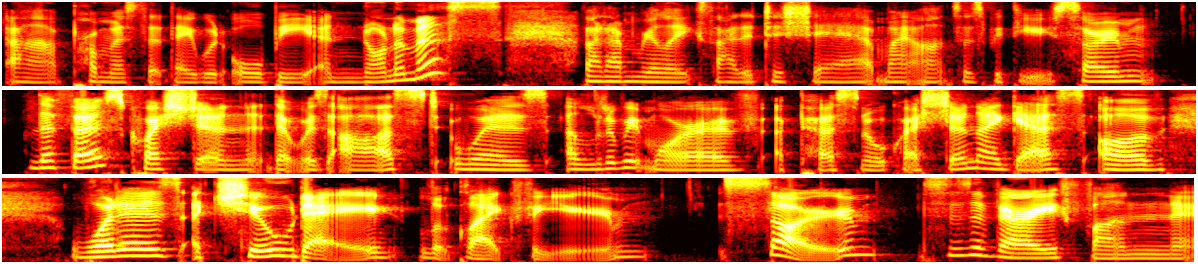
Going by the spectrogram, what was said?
uh, promise that they would all be anonymous, but I'm really excited to share my answers with you. So the first question that was asked was a little bit more of a personal question, I guess, of what does a chill day look like for you? So, this is a very fun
